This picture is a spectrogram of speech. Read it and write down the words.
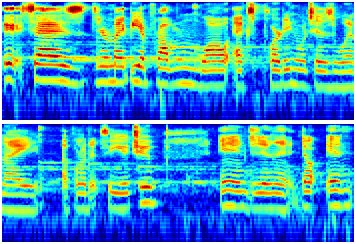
it says there might be a problem while exporting, which is when I upload it to YouTube, and then it don't, and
